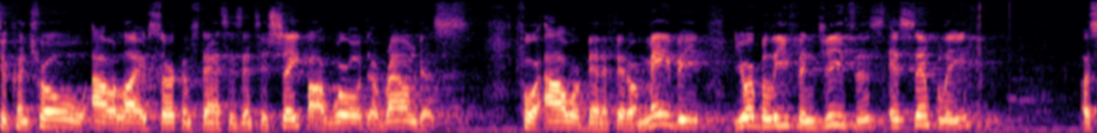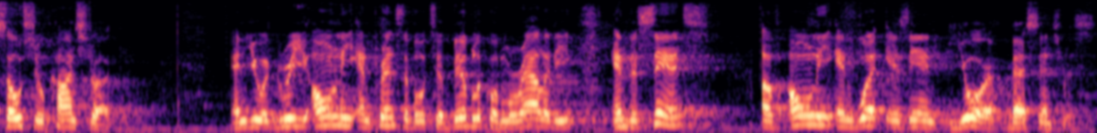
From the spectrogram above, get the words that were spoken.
to control our life circumstances and to shape our world around us for our benefit. Or maybe your belief in Jesus is simply a social construct and you agree only in principle to biblical morality in the sense of only in what is in your best interest.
